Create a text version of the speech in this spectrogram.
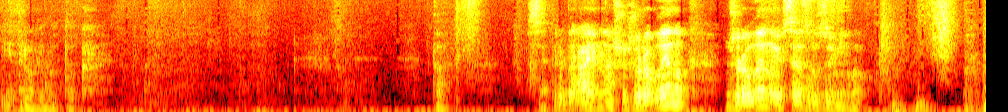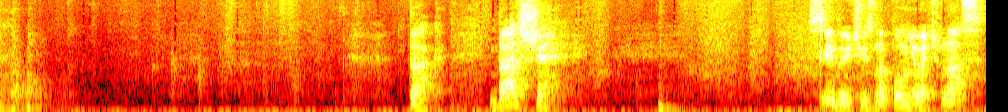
І другий лоток. Так. Все, прибираємо нашу журавлину. Журавлину і все зрозуміло. Так. Далі. Слідуючий наповнювач у нас.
